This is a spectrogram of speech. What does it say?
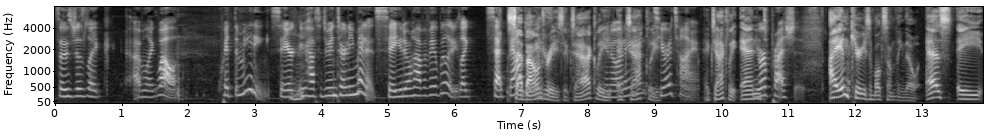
So it's just like I'm like, well, quit the meeting. Say you're Mm-hmm. you have to do it in 30 minutes. Say you don't have availability. Like set boundaries. set boundaries. Exactly. You know exactly. I mean? It's your time. exactly. And You're precious. I am curious about something though. As a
